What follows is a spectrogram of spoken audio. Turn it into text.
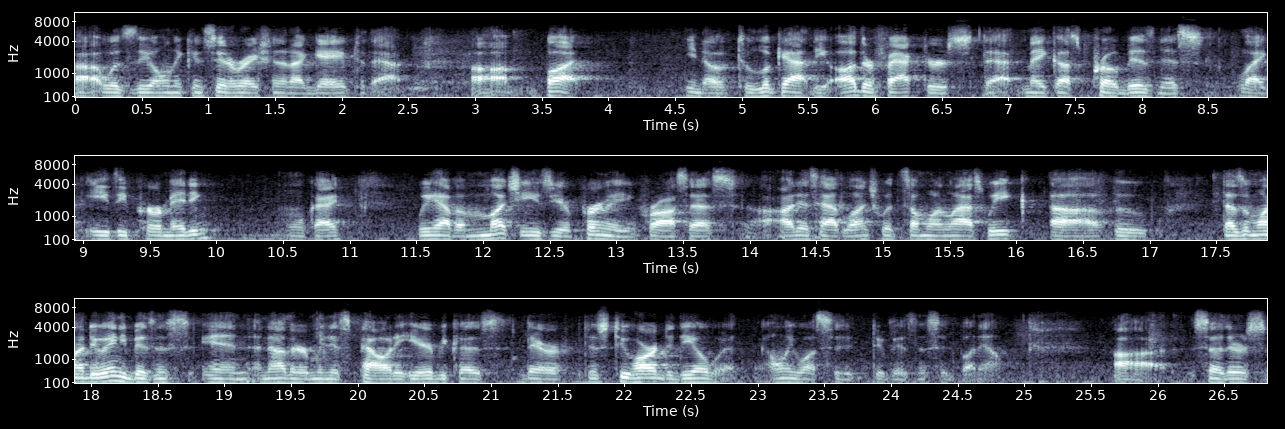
uh, was the only consideration that I gave to that. Um, But you know, to look at the other factors that make us pro-business, like easy permitting, okay? We have a much easier permitting process. I just had lunch with someone last week uh, who doesn't want to do any business in another municipality here because they're just too hard to deal with. Only wants to do business in Bunnell. Uh, So there's,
